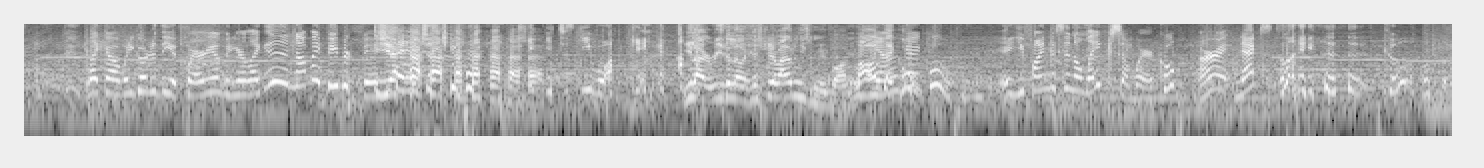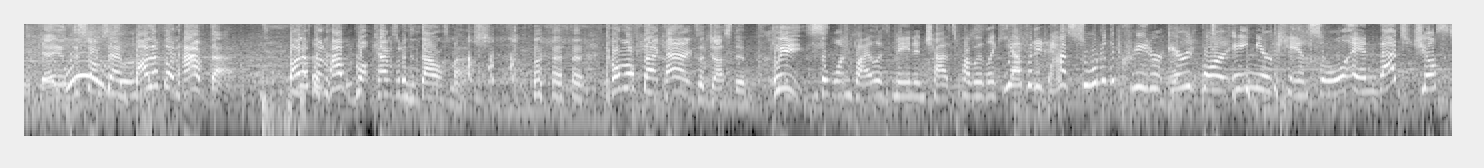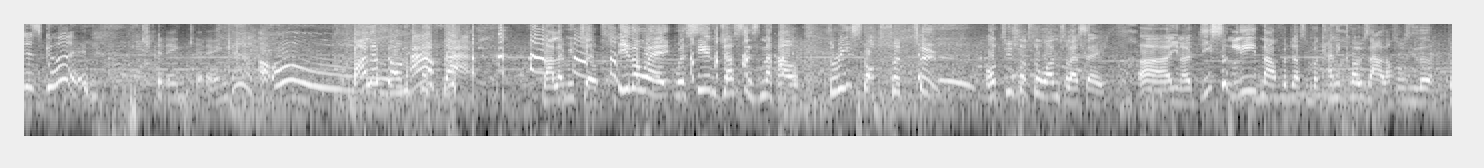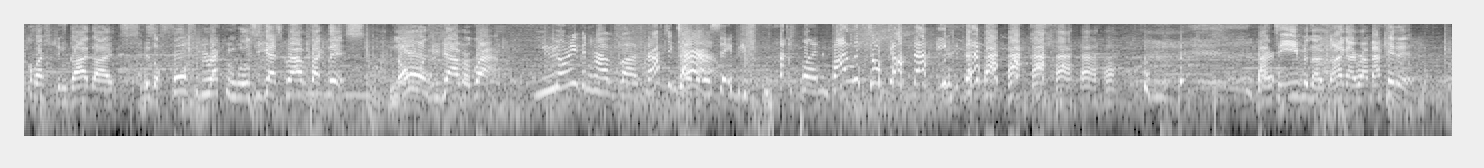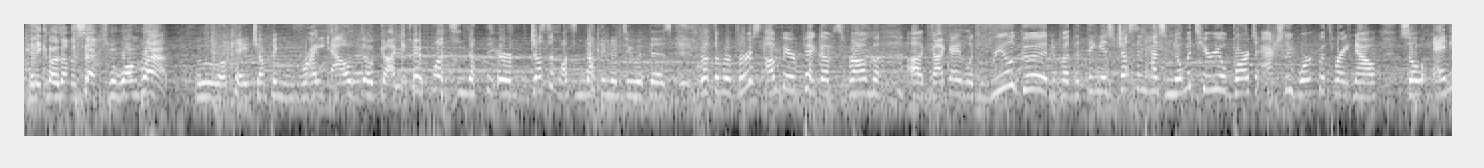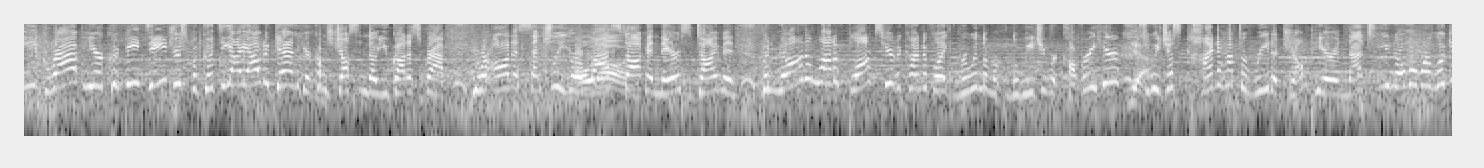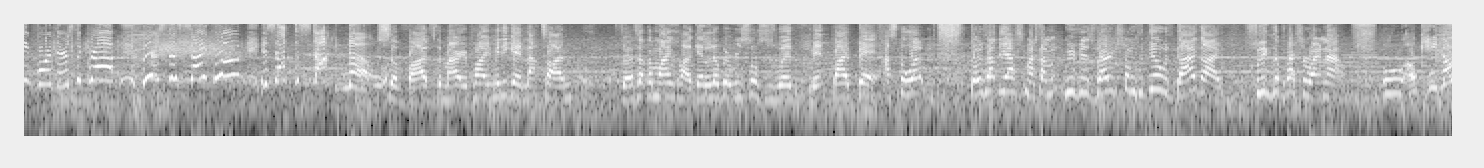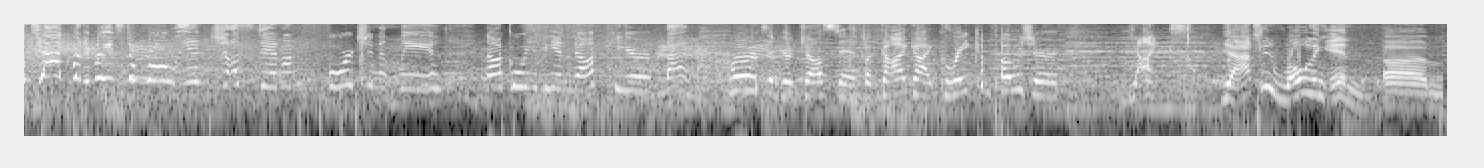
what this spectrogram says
like uh, when you go to the aquarium and you're like, eh, not my favorite fish. Yeah. And you just keep walking. you just keep walking. You like read a little history about them, you just move on. Like, yeah, okay, cool. cool. You find this in a lake somewhere. Cool. All right, next. Like, cool. Okay, this is what I'm saying. Byleth don't have that. Byleth don't have block cancel into down smash. Come off that character, Justin. Please. The one Byleth main in chat's probably like, yeah, but it has Sword of the Creator, Arid Bar, Aymr cancel, and that's just as good. kidding, kidding. Oh, Byleth don't have that. Now let me chill. Either way, we're seeing Justice now. Three stocks to two. Or two stocks to one, shall I say. Uh, you know, decent lead now for Justin, but can he close out? That's obviously the, the question. Guy Guy is a force to be reckoned with. He gets grabs like this. No Yeah. one can grab a grab. you don't even have uh, crafting Damn. to save you from that one. Byleth don't got that either. Back to even though. Guy Guy right back in it. Can he close out the sets with one grab? Ooh, okay, jumping right out though. Guy Guy wants nothing, or Justin wants nothing to do with this. But the reverse up air pickups from uh, Guy look real good. But the thing is, Justin has no material bar to actually work with right now. So any grab here could be dangerous. But good DI out again. Here comes Justin though. You got to scrap. You are on essentially your Hold last on. stock, and there's Diamond. But not a lot of blocks here to kind of like ruin the Luigi recovery here. Yeah. So we just kind of have to read a jump here, and that's you know what we're looking for. There's the grab. There's the cyclone. Is that the stock? No. survives the Mario Party minigame that time. Throws out the minecart, get a little bit of resources with, bit by bit. Has to work. Throws out the F smash. That move is very strong to deal with. Guy Guy feeling the pressure right now. Ooh, okay, no tag, but it reads the roll in, Justin. Unfortunately, not going to be enough here. That hurts if you're Justin. But Guy Guy, great composure. Yikes. Yeah, actually rolling in. Um,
